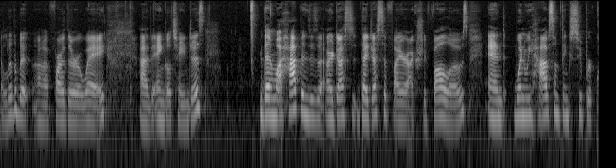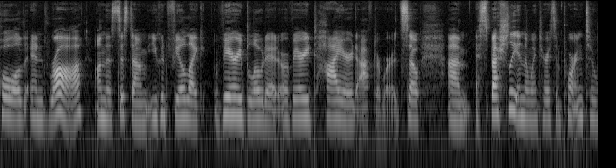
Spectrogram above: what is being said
a, little bit uh, farther away uh, the angle changes then what happens is that our digestive fire actually follows. And when we have something super cold and raw on the system you can feel like very bloated or very tired afterwards. So um, especially in the winter it's important to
